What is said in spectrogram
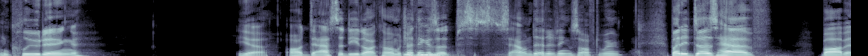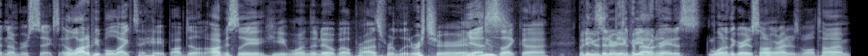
including yeah, Audacity.com, which I think is a sound editing software, but it does have. Bob at number six. And a lot of people like to hate Bob Dylan. Obviously, he won the Nobel Prize for literature. And Yes. he's like uh But he was a considered to be the it. greatest one of the greatest songwriters of all time.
